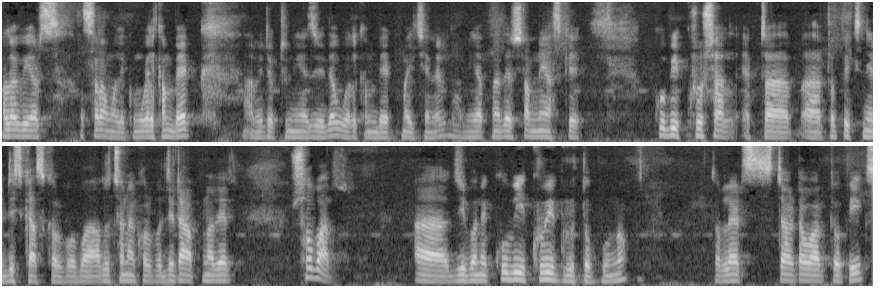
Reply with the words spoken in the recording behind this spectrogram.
হ্যালো ভিয়ার্স আসসালামু আলাইকুম ওয়েলকাম ব্যাক আমি doctor Niaz Rida welcome back my channel আমি আপনাদের সামনে আজকে খুবই ক্রুশাল একটা টপিকস নিয়ে ডিসকাস করব বা আলোচনা করব, যেটা আপনাদের সবার জীবনে খুবই খুবই গুরুত্বপূর্ণ। তো লেটস স্টার্ট আওয়ার টপিকস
